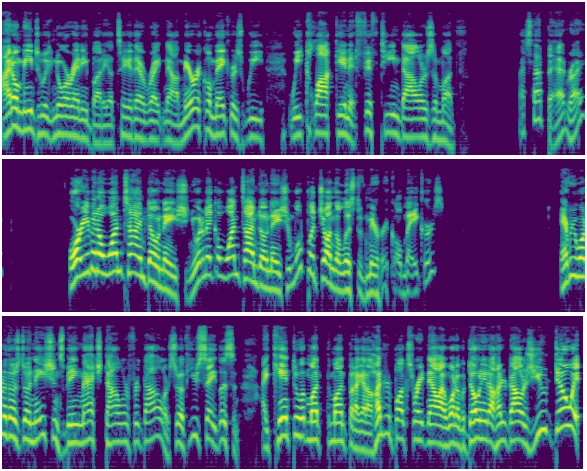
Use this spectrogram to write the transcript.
I don't mean to ignore anybody. I'll tell you that right now. Miracle Makers, we we clock in at $15 a month. That's not bad, right? Or even a one time donation. You want to make a one time donation? We'll put you on the list of miracle makers. Every one of those donations being matched dollar for dollar. So if you say, listen, I can't do it month to month, but I got 100 bucks right now, I want to donate $100, you do it.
